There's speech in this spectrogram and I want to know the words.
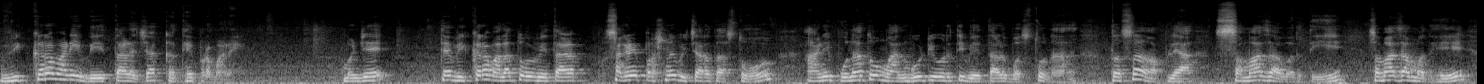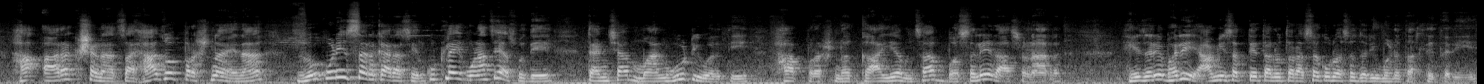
विक्रम आणि वेताळच्या कथेप्रमाणे. म्हणजे त्या विक्रमाला तो वेताळ सगळे प्रश्न विचारत असतो आणि पुन्हा तो मानगुटीवरती वेताळ बसतो ना तसं आपल्या समाजावरती समाजामध्ये हा आरक्षणाचा हा जो प्रश्न आहे ना जो कोणी सरकार असेल कुठलाही कोणाचे असू दे त्यांच्या मानगुटीवरती हा प्रश्न कायमचा बसलेला असणार. हे जरी भले आम्ही सत्तेत आलो तर असं करू असं जरी म्हणत असले तरी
